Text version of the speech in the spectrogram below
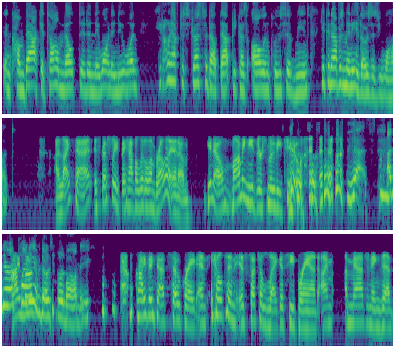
and come back it's all melted and they want a new one you don't have to stress about that because all inclusive means you can have as many of those as you want i like that especially if they have a little umbrella in them you know, mommy needs her smoothie too. yes. And there are I plenty love- of those for mommy. I think that's so great. And Hilton is such a legacy brand. I'm imagining that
